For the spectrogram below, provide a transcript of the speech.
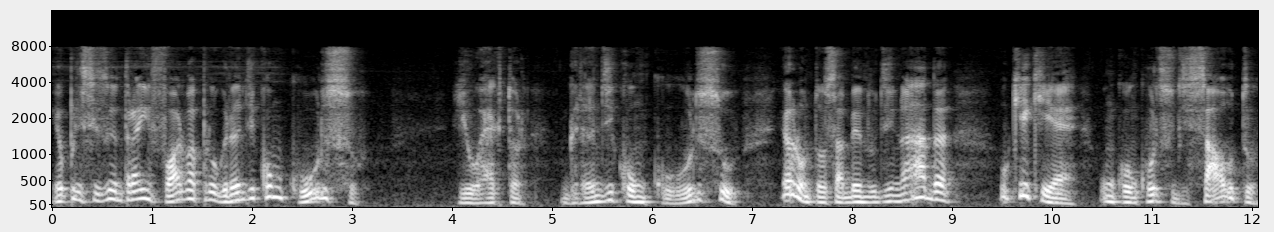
eu preciso entrar em forma para o grande concurso. E o Hector: Grande concurso? Eu não estou sabendo de nada. O que, que é? Um concurso de salto?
